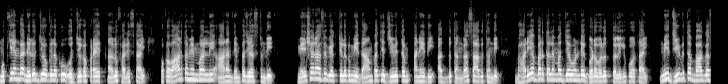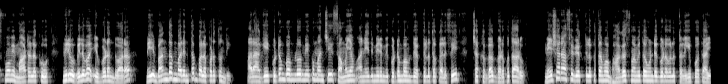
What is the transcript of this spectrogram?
ముఖ్యంగా నిరుద్యోగులకు ఉద్యోగ ప్రయత్నాలు ఫలిస్తాయి. ఒక వార్త మిమ్మల్ని ఆనందింపజేస్తుంది. మేషరాశి వ్యక్తులకు మీ దాంపత్య జీవితం అనేది అద్భుతంగా సాగుతుంది. భార్యాభర్తల మధ్య ఉండే గొడవలు తొలగిపోతాయి. మీ జీవిత భాగస్వామి మాటలకు మీరు విలువ ఇవ్వడం ద్వారా మీ బంధం మరింత బలపడుతుంది. అలాగే కుటుంబంలో మీకు మంచి సమయం అనేది మీరు మీ కుటుంబం వ్యక్తులతో కలిసి చక్కగా గడుపుతారు. మేషరాశి వ్యక్తులకు తమ భాగస్వామితో ఉండే గొడవలు తొలగిపోతాయి.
